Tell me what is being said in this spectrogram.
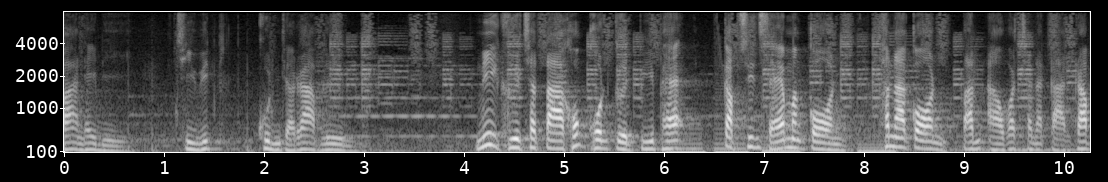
บ้านให้ดี ชีวิตคุณจะราบรื่น นี่คือชะตาของคนเกิดปีแพะ กับสินแสมังกร ธนากรตันอาวัชนาการครับ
